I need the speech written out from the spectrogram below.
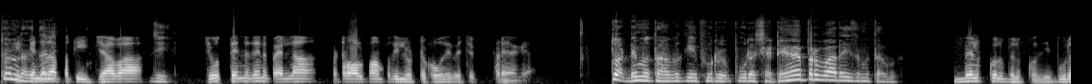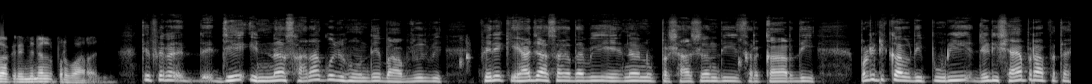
ਤੁਹਾਨੂੰ ਲੱਗਦਾ ਦਾ ਭਤੀਜਾ ਵਾ ਜੀ। ਜੋ 3 ਦਿਨ ਪਹਿਲਾਂ ਪੈਟਰੋਲ ਪੰਪ ਦੀ ਲੁੱਟ ਖੋਹ ਦੇ ਵਿੱਚ ਫੜਿਆ ਗਿਆ। ਤੁਹਾਡੇ ਮੁਤਾਬਕ ਇਹ ਪੂਰਾ- ਪੂਰਾ ਛਟਿਆ ਹੋਇਆ ਪਰਿਵਾਰ ਹੈ ਇਸ ਮੁਤਾਬਕ? ਬਿਲਕੁਲ ਬਿਲਕੁਲ ਜੀ ਪੂਰਾ ਕ੍ਰਿਮੀਨਲ ਪਰਿਵਾਰ ਆ ਜੀ। ਤੇ ਫਿਰ ਜੇ ਇੰਨਾ ਸਾਰਾ ਕੁਝ ਹੋਣ ਦੇ ਬਾਵਜੂਦ ਵੀ ਫਿਰ ਇਹ ਕਿਹਾ ਜਾ ਸਕਦਾ ਵੀ ਇਹਨਾਂ ਨੂੰ ਪ੍ਰਸ਼ਾਸਨ ਦੀ ਸਰਕਾਰ ਦੀ ਪੋਲੀਟੀਕਲ ਦੀ ਪੂਰੀ ਜਿਹੜੀ ਸ਼ਹਿ ਪ੍ਰਾਪਤ ਹੈ?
